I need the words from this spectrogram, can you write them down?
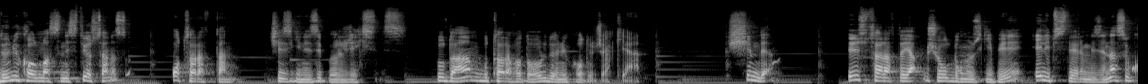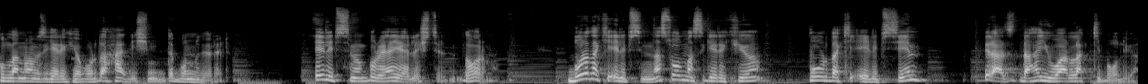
dönük olmasını istiyorsanız o taraftan çizginizi böleceksiniz. Dudağım bu tarafa doğru dönük olacak yani. Şimdi üst tarafta yapmış olduğumuz gibi elipslerimizi nasıl kullanmamız gerekiyor burada? Hadi şimdi de bunu görelim. Elipsimi buraya yerleştirdim. Doğru mu? Buradaki elipsin nasıl olması gerekiyor? Buradaki elipsim biraz daha yuvarlak gibi oluyor.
